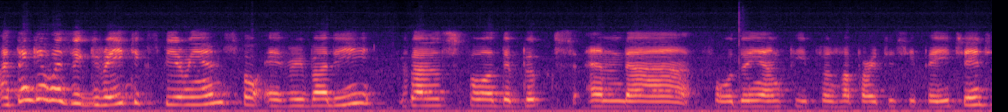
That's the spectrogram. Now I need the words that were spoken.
I think it was a great experience for everybody, both for the books and uh, for the young people who participated.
